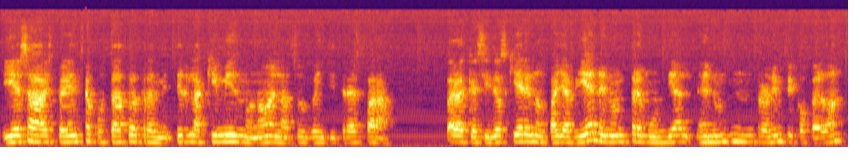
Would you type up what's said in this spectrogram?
Y esa experiencia pues trato de transmitirla aquí mismo, ¿no? En la sub-23 para, para que si Dios quiere nos vaya bien en un premundial, en un preolímpico, perdón,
